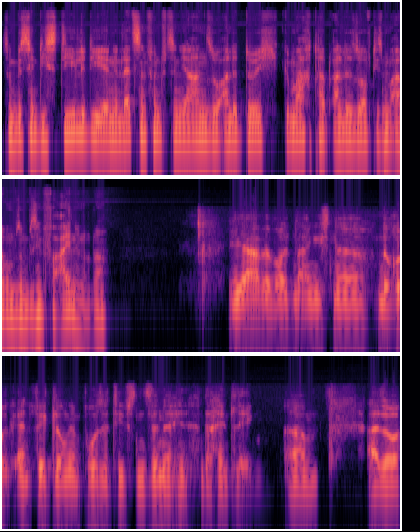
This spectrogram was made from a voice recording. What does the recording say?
so ein bisschen die Stile, die ihr in den letzten 15 Jahren so alle durchgemacht habt, alle so auf diesem Album so ein bisschen vereinen, oder? Ja, wir wollten eigentlich eine, eine Rückentwicklung im positivsten Sinne hin, dahin legen. Ähm, also,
